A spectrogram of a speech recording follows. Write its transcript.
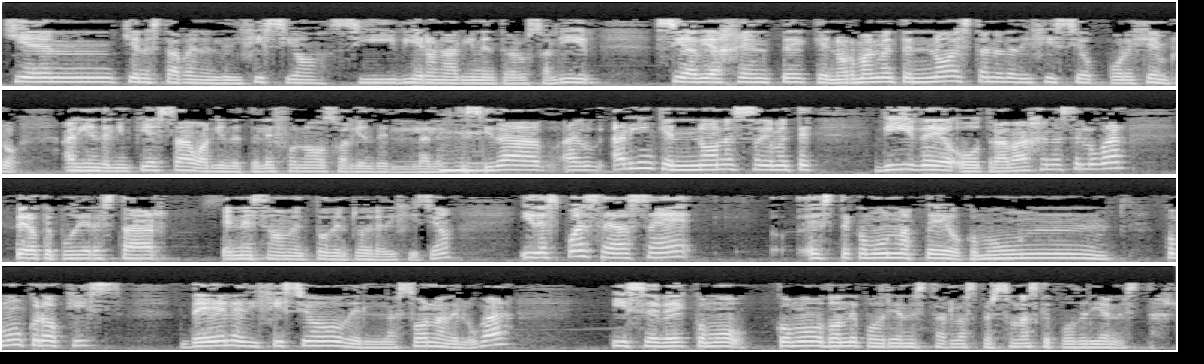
quién, quién estaba en el edificio, si vieron a alguien entrar o salir, si había gente que normalmente no está en el edificio, por ejemplo, alguien de limpieza o alguien de teléfonos o alguien de la electricidad, al- alguien que no necesariamente vive o trabaja en ese lugar, pero que pudiera estar en ese momento dentro del edificio. Y después se hace este como un mapeo, como un como un croquis del edificio, de la zona del lugar y se ve cómo cómo dónde podrían estar las personas que podrían estar.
